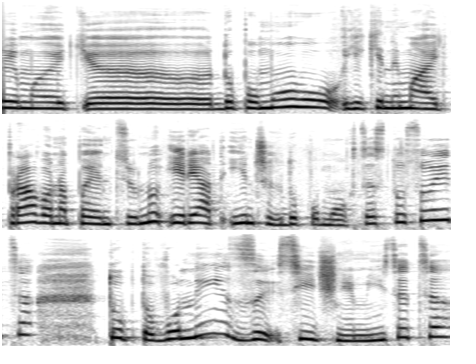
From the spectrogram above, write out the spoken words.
отримують е, допомогу, які не мають права на пенсію, ну і ряд інших допомог це стосується. Тобто вони з січня місяця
